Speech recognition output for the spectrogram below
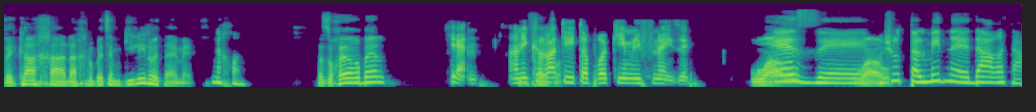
וככה אנחנו בעצם גילינו את האמת נכון. אתה זוכר ארבל? כן. אני קראתי את הפרקים לפני זה. וואו איזה, וואו. פשוט תלמיד נהדר אתה.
